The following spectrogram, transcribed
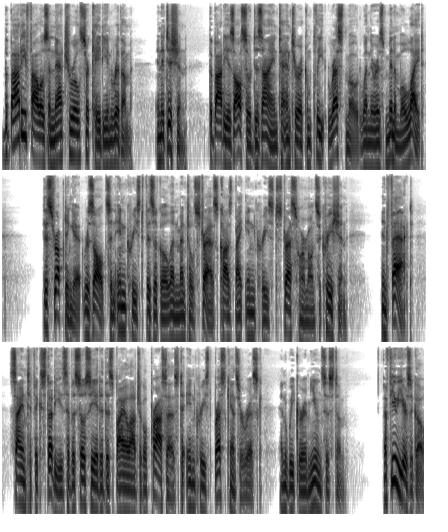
The body follows a natural circadian rhythm. In addition, the body is also designed to enter a complete rest mode when there is minimal light. Disrupting it results in increased physical and mental stress caused by increased stress hormone secretion. In fact, Scientific studies have associated this biological process to increased breast cancer risk and weaker immune system. A few years ago,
